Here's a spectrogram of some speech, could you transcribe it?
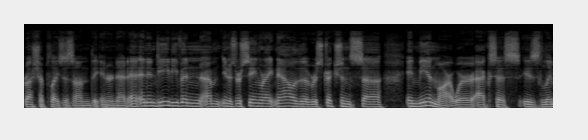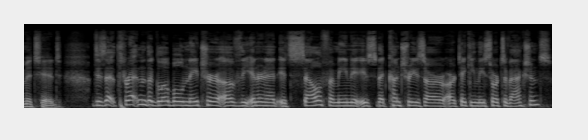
Russia places on the internet. And, and indeed, even, um, you know, as we're seeing right now, the restrictions uh, in Myanmar where access is limited. Does that threaten the global nature of the internet itself? I mean, is that countries are, are taking these sorts of actions?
